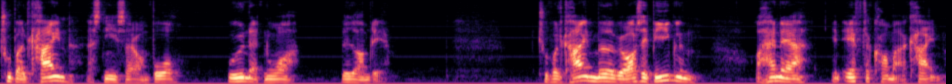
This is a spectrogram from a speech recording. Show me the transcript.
Tubalkain at snige sig ombord, uden at Nora ved om det. Tubalkain møder vi også i Bibelen, og han er en efterkommer af Kain.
